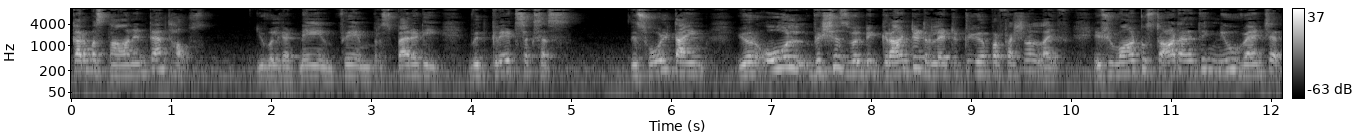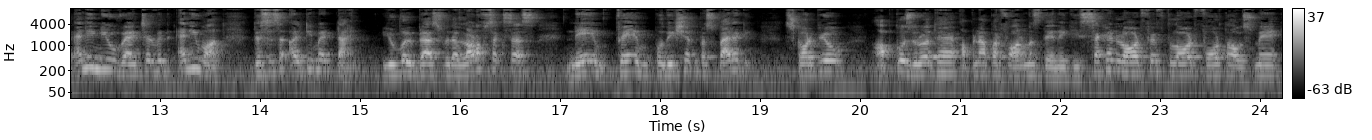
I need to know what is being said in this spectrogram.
Karmastan in 10th house. You will get name, fame, prosperity with great success. This whole time, your all wishes will be granted related to your professional life. If you want to start anything new venture, any new venture with anyone, this is the ultimate time. You will blessed with a lot of success name fame position prosperity Scorpio आपको ज़रूरत है अपना परफॉर्मेंस देने की। Second lord fifth lord fourth house में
